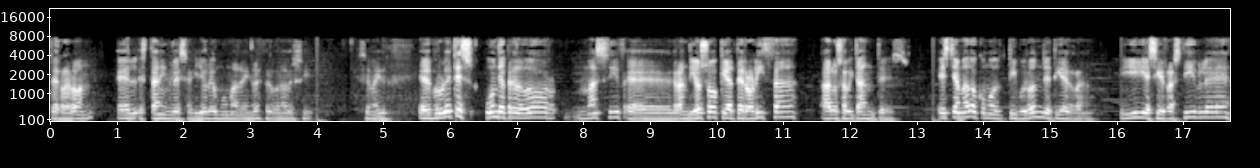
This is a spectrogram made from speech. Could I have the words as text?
terrarón. Él está en inglés aquí, yo leo muy mal en inglés, pero bueno, a ver si el brulete es un depredador masivo, eh, grandioso, que aterroriza a los habitantes. Es llamado como el tiburón de tierra y es irascible,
